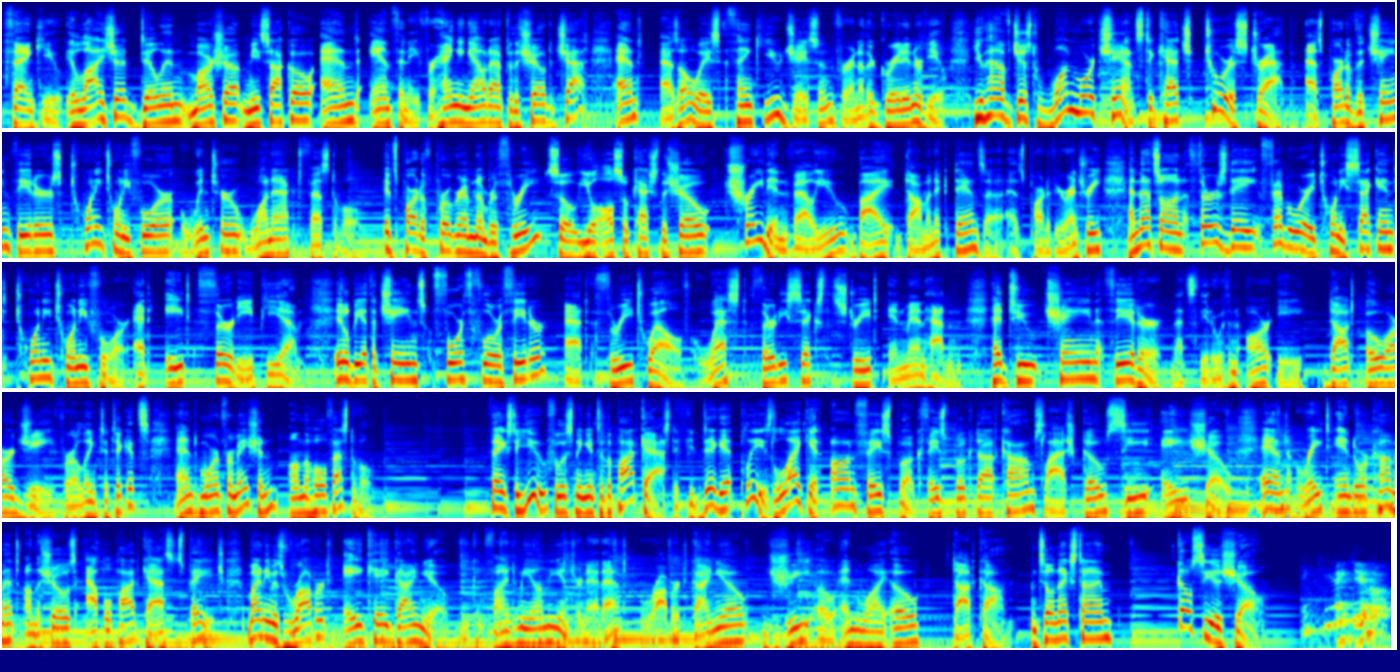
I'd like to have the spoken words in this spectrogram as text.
Thank you, Elijah, Dylin, Marsha, Misako, and Anthony for hanging out after the show to chat. And as always, thank you, Jason, for another great interview. You have just one more chance to catch Tourist Trap as part of the Chain Theatre's 2024 Winter One Act Festival. It's part of program number three, so you'll also catch the show Trade In Value by Dominic Danza as part of your entry, and that's on Thursday, February 22nd, 2024 at 8:30 p.m. It'll be at the Chain's fourth floor theater at 312 West 36th Street in Manhattan. Head to Chain Theatre, that's theater with an R E, dot O-R-G for a link to tickets and more information on the whole festival. Thanks to you for listening into the podcast. If you dig it, please like it on Facebook, facebook.com slash go see a show, and rate and or comment on the show's Apple Podcasts page. My name is Robert A.K. Gonyo. You can find me on the internet at robertgonyo, G-O-N-Y-O dot com. Until next time, go see a show. Thank you. Thank you.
